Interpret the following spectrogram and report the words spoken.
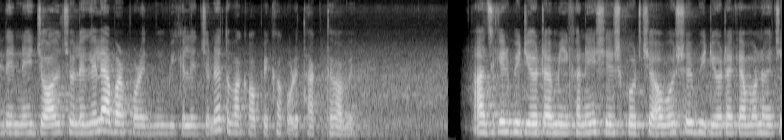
এদের নেই। জল চলে গেলে আবার পরের দিন বিকেলের জন্য তোমাকে অপেক্ষা করে থাকতে হবে। আজকের ভিডিওটা আমি এখানেই শেষ করছি। অবশ্যই ভিডিওটা কেমন হয়েছে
